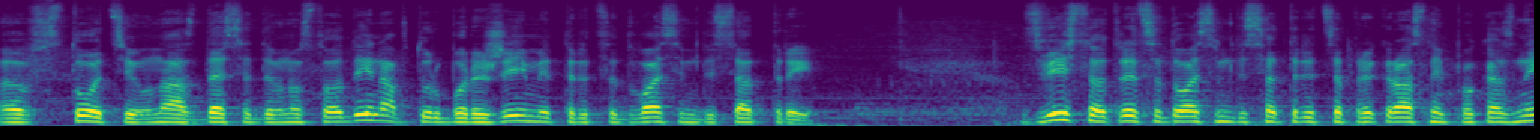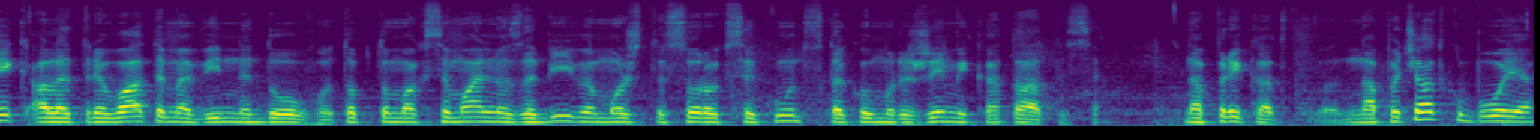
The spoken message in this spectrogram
е, в стоці у нас 1091, а в турборежимі 3273. Звісно, 3273 це прекрасний показник, але триватиме він недовго. Тобто максимально забій ви можете 40 секунд в такому режимі кататися. Наприклад, на початку боя,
